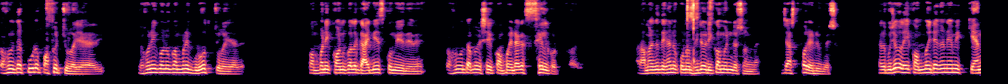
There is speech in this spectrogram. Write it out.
তখন তার পুরো প্রফিট চলে যায় আর যখনই কোনো কোম্পানি গ্রোথ চলে যাবে কোম্পানি কন করলে গাইডেন্স কমিয়ে দেবে, তখন কিন্তু আপনাকে সেই কোম্পানিটাকে সেল করতে আর আমার কিন্তু এখানে কোনো ভিডিও রিকমেন্ডেশন না জাস্ট ফর এডুকেশন তাহলে বুঝে গেল এই কোম্পানিটাকে নিয়ে আমি কেন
